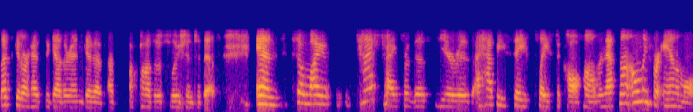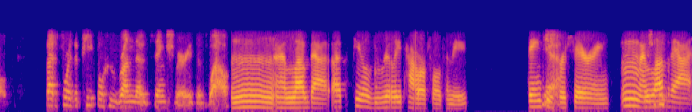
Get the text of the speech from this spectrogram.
Let's get our heads together and get a, a, a positive solution to this. And so my hashtag for this year is a happy, safe place to call home, and that's not only for animals, but for the people who run those sanctuaries as well. Mm, I love that. That feels really powerful to me. Thank you Yeah. for sharing. Mm, I love that.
